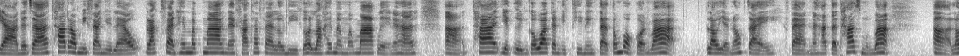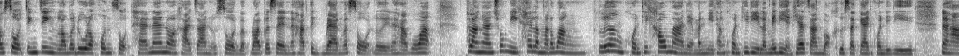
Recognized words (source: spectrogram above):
อย่านะจ๊ะ ถ้าเรามีแฟนอยู่แล้ว รักแฟนให้มากๆนะคะ ถ้าแฟนเราดีก็รักให้มันมาก ๆเลยนะคะอ่าถ้าอย่างอื่นก็ว่ากันอีกทีนึง แต่ต้องบอกก่อนว่า เราอย่านอกใจแฟนนะคะ แต่ถ้าสมมติว่าเราโสดจริง ๆ เรามาดูเราคนโสดแท้แน่นอนค่ะอาจารย์หนูโสดแบบร้อยเปอร์เซ็นต์นะคะ ติดแบรนด์ว่าโสดเลยนะคะ เพราะว่าพลังงานช่วงนี้ให้เรามาระวังเรื่องคนที่เข้ามาเนี่ยมันมีทั้งคนที่ดีและไม่ดีอย่างที่อาจารย์บอกคือสแกนคนดีๆนะคะ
